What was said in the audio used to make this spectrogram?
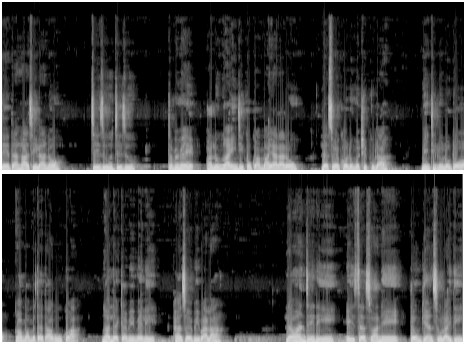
တဲတန်းလှချေလာနော်ကျေးဇူးကျေးဇူးဒါပေမဲ့ဘာလို့ငါအင်ကြီးကုတ်ကမရတာတော့လက်ဆွဲခေါ်လို့မဖြစ်ဘူးလားမင်းဒီလိုလို့တော့ငါမှမတတ်တာဘူးကွာငါလက်ကမ်းပေးမယ်လေဖန်ဆွဲပေးပါလားလောင်ဝမ်ကြီးသည်အေးဆက်စွာနှင့်တုံပြန်ဆိုလိုက်သည်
